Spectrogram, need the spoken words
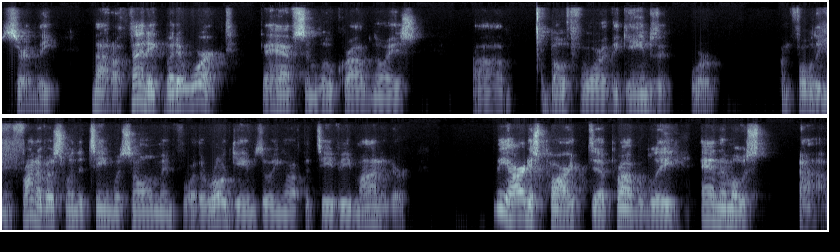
certainly not authentic, but it worked to have some low crowd noise, uh, both for the games that were unfolding in front of us when the team was home and for the road games doing off the TV monitor. The hardest part, uh, probably, and the most uh,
